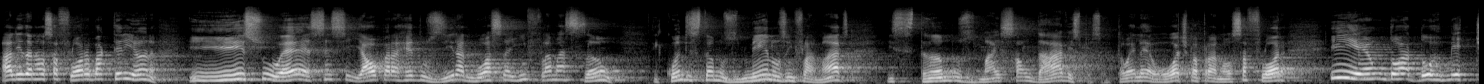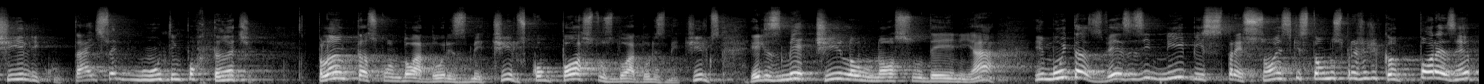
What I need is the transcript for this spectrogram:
ali da nossa flora bacteriana. E isso é essencial para reduzir a nossa inflamação. E quando estamos menos inflamados, estamos mais saudáveis, pessoal. Então, ela é ótima para a nossa flora e é um doador metílico, tá? Isso é muito importante. Plantas com doadores metílicos, compostos doadores metílicos, eles metilam o nosso DNA e muitas vezes inibe expressões que estão nos prejudicando. Por exemplo,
